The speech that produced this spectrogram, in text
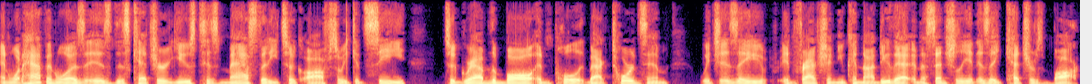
And what happened was is this catcher used his mask that he took off so he could see to grab the ball and pull it back towards him, which is a infraction. You cannot do that, and essentially it is a catcher's balk.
